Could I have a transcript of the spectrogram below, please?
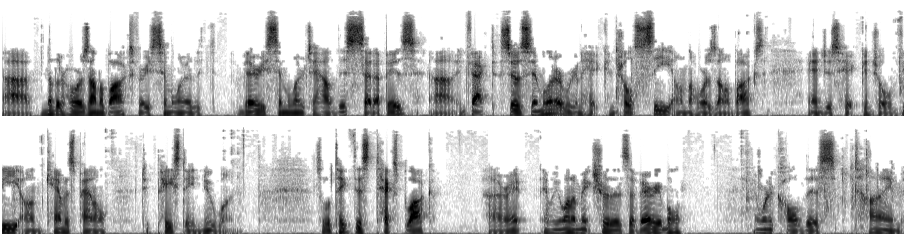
uh, another horizontal box very similar very similar to how this setup is. Uh, in fact, so similar, we're going to hit Control C on the horizontal box and just hit Control V on canvas panel to paste a new one. So we'll take this text block, all right, and we want to make sure that it's a variable, and we're going to call this time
